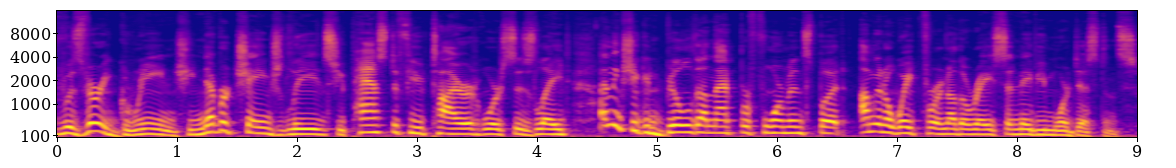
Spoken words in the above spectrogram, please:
was very green. She never changed leads. She passed a few tired horses late. I think she can build on that performance, but I'm going to wait for another race and maybe more distance.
